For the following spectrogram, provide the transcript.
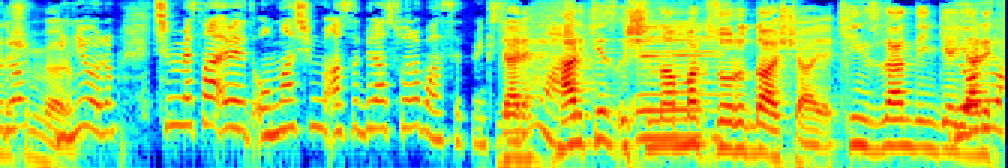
biliyorum, düşünmüyorum. Biliyorum. Şimdi mesela evet ondan şimdi aslında biraz sonra bahsetmek Yani istiyorum ama. herkes ışınlanmak Ee, zorunda aşağıya. King's Landing'e Yo, yani yo,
